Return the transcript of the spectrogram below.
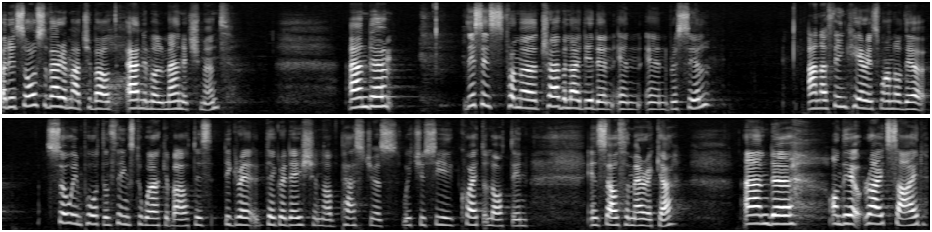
But it's also very much about animal management. And um, this is from a travel I did in, in, in Brazil. And I think here is one of the so important things to work about is degra degradation of pastures, which you see quite a lot in, in South America. And uh, on the right side,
